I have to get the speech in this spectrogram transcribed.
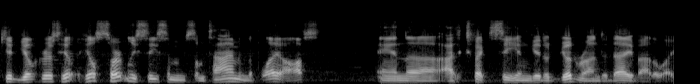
Kidd Gilchrist, he'll, he'll certainly see some, some time in the playoffs. And uh, I expect to see him get a good run today, by the way.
